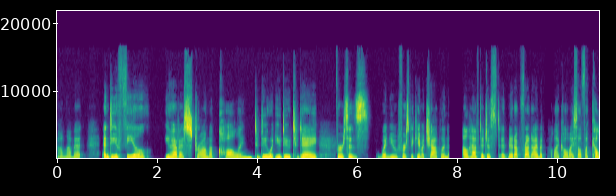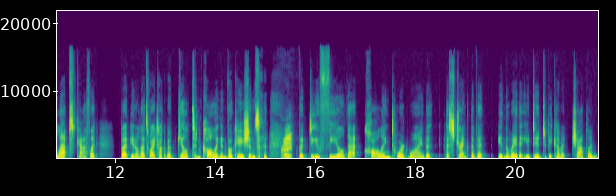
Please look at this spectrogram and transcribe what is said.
I love it. And do you feel you have as strong a calling to do what you do today versus when you first became a chaplain? I'll have to just admit up front, I'm a, I call myself a collapsed Catholic, but you know, that's why I talk about guilt and calling and vocations. Right. but do you feel that calling toward wine, the, the strength of it in the way that you did to become a chaplain?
